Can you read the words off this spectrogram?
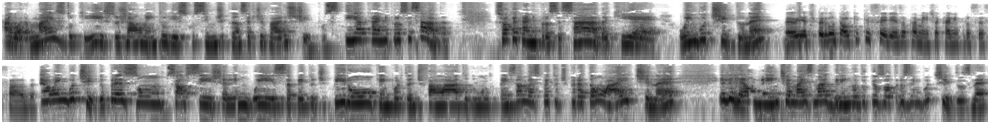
Agora, mais do que isso, já aumenta o risco, sim, de câncer de vários tipos. E a carne processada. Só que a carne processada, que é o embutido, né? Eu ia te perguntar o que, que, seria exatamente a carne processada. É o embutido, presunto, salsicha, linguiça, peito de peru, que é importante falar, todo mundo pensa, ah, mas peito de peru é tão light, né? Ele realmente é mais magrinho do que os outros embutidos, né?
